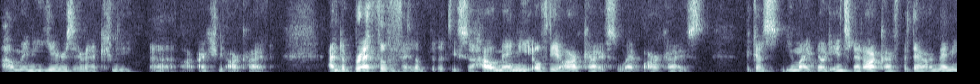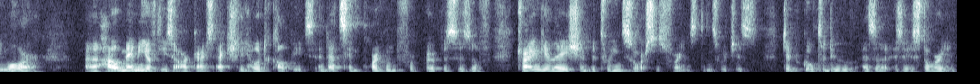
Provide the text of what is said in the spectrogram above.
how many years are actually uh, are actually archived, and the breadth of availability. So how many of the archives, web archives, because you might know the Internet Archive, but there are many more. Uh, how many of these archives actually hold copies? And that's important for purposes of triangulation between sources, for instance, which is typical to do as a, as a historian.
